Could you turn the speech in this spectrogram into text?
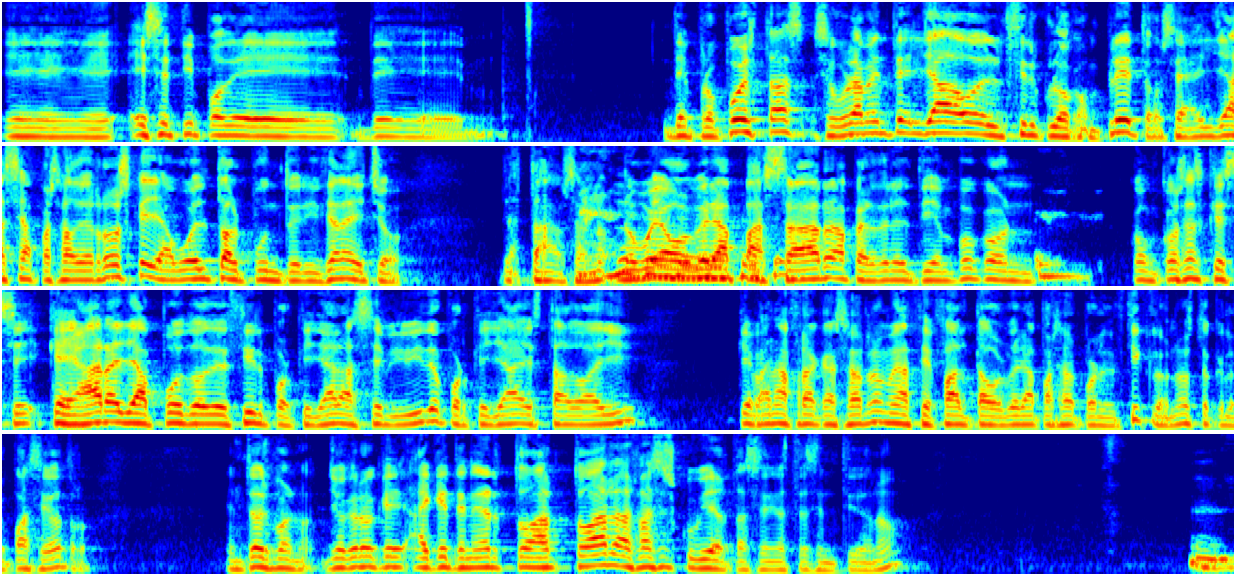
ese tipo de, de, propuestas, seguramente él ya ha dado el círculo completo. O sea, él ya se ha pasado de rosca y ha vuelto al punto inicial. Ha dicho, ya está, o sea, no, voy a volver a pasar a perder el tiempo con, cosas que, que ahora ya puedo decir porque ya las he vivido, porque ya he estado ahí, que van a fracasar, no me hace falta volver a pasar por el ciclo, ¿no? Esto que lo pase otro. Entonces, bueno, yo creo que hay que tener todas las bases cubiertas en este sentido, ¿no? Mm.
